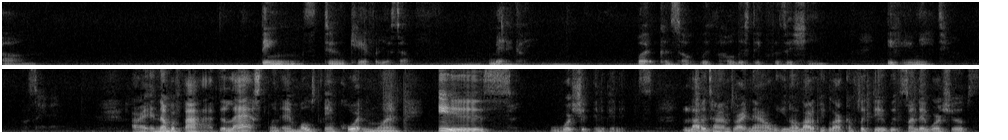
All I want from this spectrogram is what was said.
um, things to care for yourself medically, but consult with a holistic physician if you need to. All right, and number five, the last one and most important one is worship independence. A lot of times, right now, you know, a lot of people are conflicted with Sunday worships,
